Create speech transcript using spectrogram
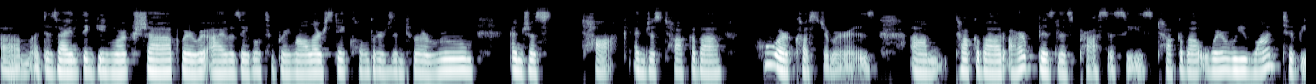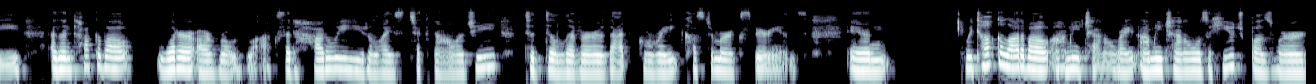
um, a design thinking workshop where I was able to bring all our stakeholders into a room and just talk and just talk about who our customer is, um, talk about our business processes, talk about where we want to be, and then talk about what are our roadblocks and how do we utilize technology to deliver that great customer experience. And we talk a lot about omni-channel, right? Omni-channel was a huge buzzword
